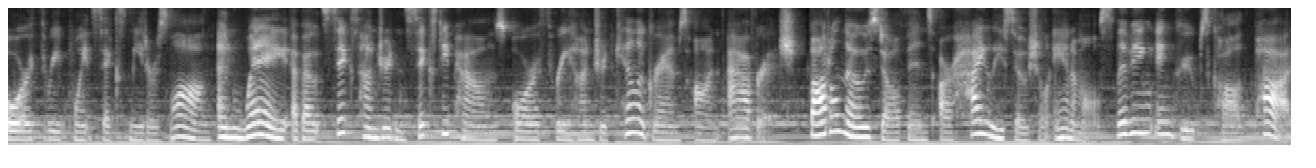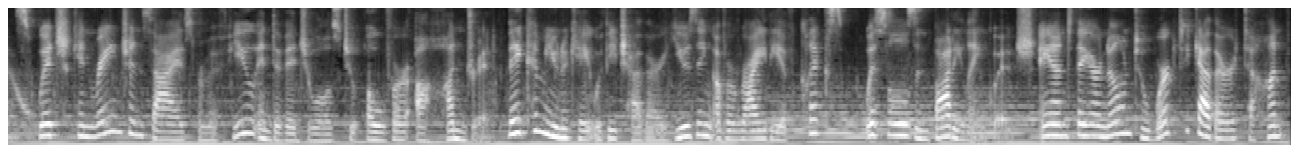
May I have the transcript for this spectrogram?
or 3.6 meters long and weigh about 660 pounds or 300 kilograms on average. Bottlenose dolphins are highly social animals, living in groups called pods, which can range in size from a few individuals to over a hundred. They communicate with each other using a variety of clicks, whistles, and body language, and they are known to work together to hunt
